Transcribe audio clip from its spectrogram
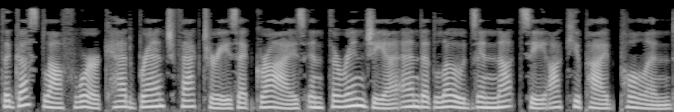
The Gustloff work had branch factories at Gries in Thuringia and at Lodz in Nazi-occupied Poland.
